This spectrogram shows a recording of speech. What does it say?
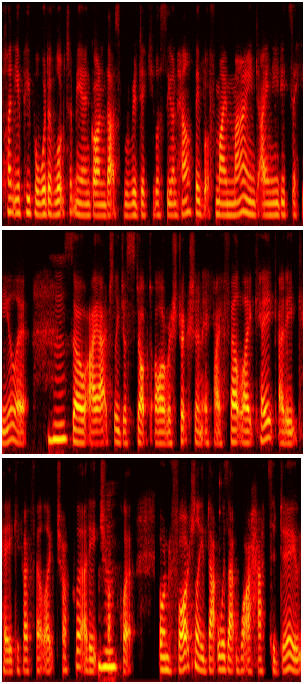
plenty of people would have looked at me and gone that's ridiculously unhealthy but for my mind i needed to heal it mm-hmm. so i actually just stopped all restriction if i felt like cake i'd eat cake if i felt like chocolate i'd eat mm-hmm. chocolate unfortunately that was what i had to do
